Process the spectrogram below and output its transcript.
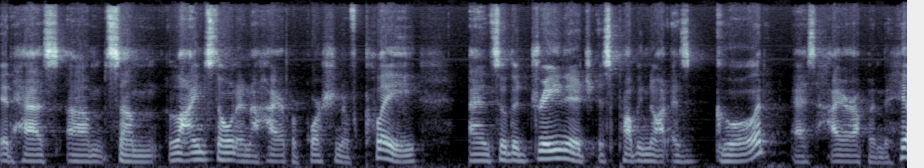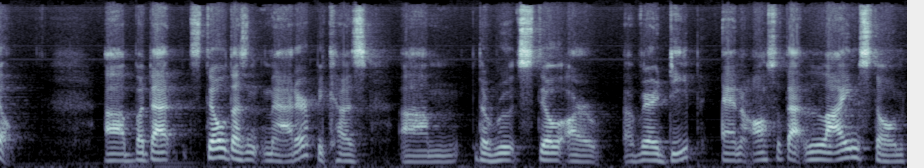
It has um, some limestone and a higher proportion of clay. And so the drainage is probably not as good as higher up in the hill. Uh, but that still doesn't matter because um, the roots still are uh, very deep and also that limestone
